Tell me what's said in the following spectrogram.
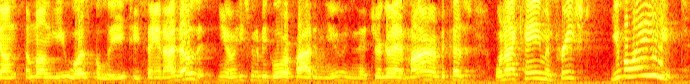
among you was believed, he's saying, I know that you know he's going to be glorified in you and that you're going to admire him because when I came and preached, you believed.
